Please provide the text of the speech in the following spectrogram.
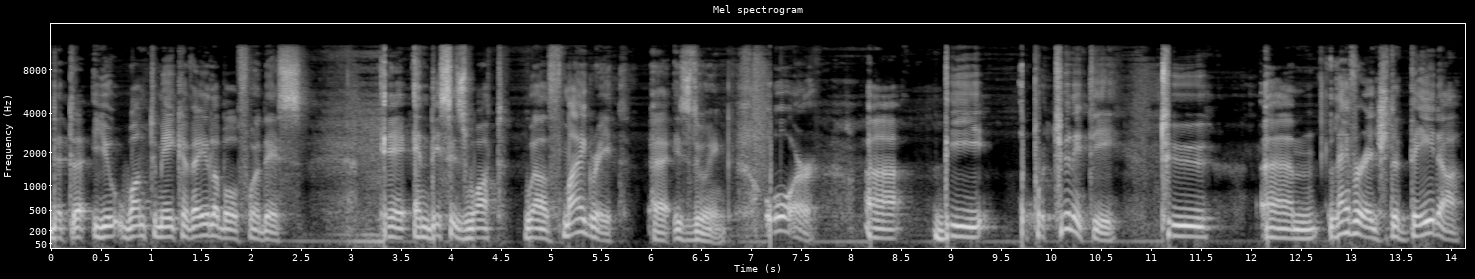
that uh, you want to make available for this. Uh, and this is what Wealth Migrate uh, is doing. Or the opportunity to um, leverage the data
